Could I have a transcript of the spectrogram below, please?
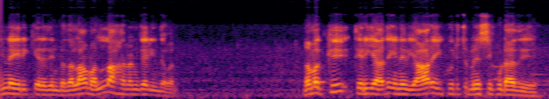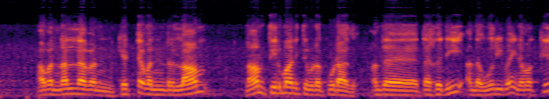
என்ன இருக்கிறது என்பதெல்லாம் அல்லாஹ் நன்கறிந்தவன். நமக்கு தெரியாது. எனவே யாரை குறித்து பேசக்கூடாது அவன் நல்லவன் கெட்டவன் என்றெல்லாம் நாம் தீர்மானித்து விடக்கூடாது. அந்த தகுதி அந்த உரிமை நமக்கு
